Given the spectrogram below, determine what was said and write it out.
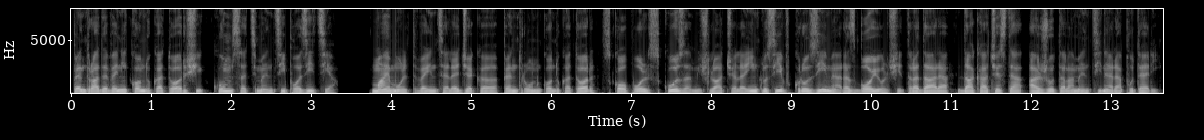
pentru a deveni conducător și cum să-ți menții poziția. Mai mult vei înțelege că, pentru un conducător, scopul scuză mișloacele, inclusiv cruzimea, războiul și trădarea, dacă acestea ajută la menținerea puterii.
